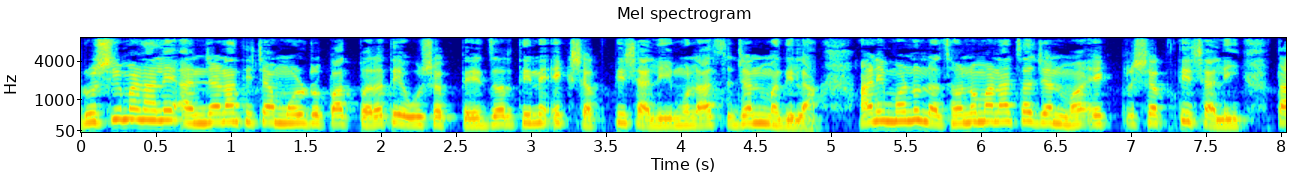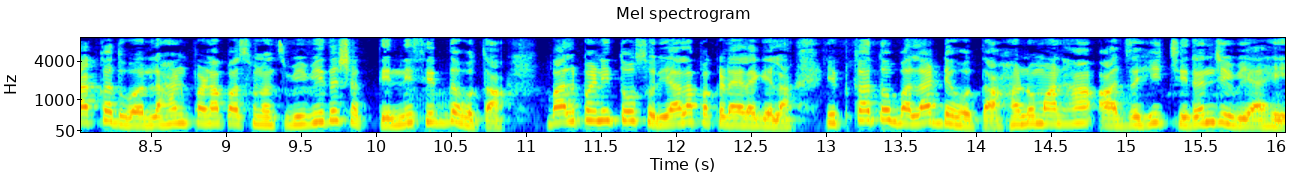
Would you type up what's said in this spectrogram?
ऋषी म्हणाले अंजना तिच्या मूळ रूपात परत येऊ शकते जर तिने एक शक्तिशाली मुलास जन्म दिला. आणि म्हणूनच हनुमानाचा जन्म एक शक्तिशाली ताकदवर लहानपणापासूनच विविध शक्तींनी सिद्ध होता. बालपणी तो सूर्याला पकडायला गेला. इतका तो बलाढ्य होता. हनुमान हा आजही चिरंजीवी आहे.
